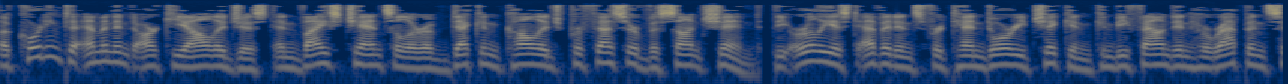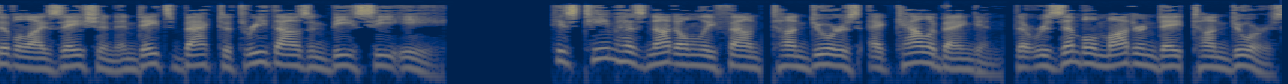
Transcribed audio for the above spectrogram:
According to eminent archaeologist and vice-chancellor of Deccan College Professor Vasant Shinde, the earliest evidence for tandoori chicken can be found in Harappan civilization and dates back to 3000 BCE. His team has not only found tandoors at Kalibangan that resemble modern-day tandoors,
